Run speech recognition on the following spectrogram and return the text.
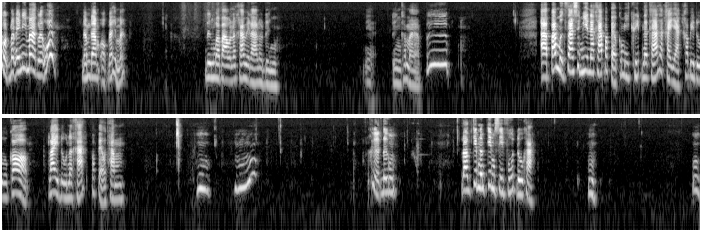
สดมันไอ้นี่มากเลยโอ้ยดำๆออกได้เห็นไหมดึงเบาๆนะคะ เวลาเราดึง เนี่ย ดึงเข้ามาปุ๊ ปลาหมึกซาชิมินะคะป้าแป๋วก็มีคลิปนะคะ ถ้าใครอยากเข้าไปดูก็ไล่ดูนะคะป้าแป๋วทำเกิดดึง ลองจิ้มน้ำจิ้มซีฟู้ดดูค่ะ อืมอืม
